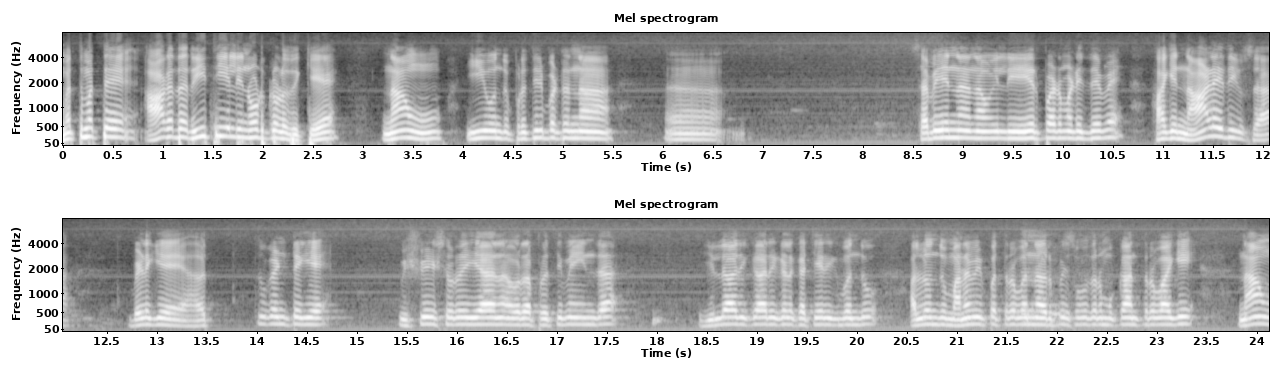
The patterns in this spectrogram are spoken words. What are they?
ಮತ್ತೆ ಮತ್ತೆ ಆಗದ ರೀತಿಯಲ್ಲಿ ನೋಡ್ಕೊಳ್ಳೋದಕ್ಕೆ ನಾವು ಈ ಒಂದು ಪ್ರತಿಭಟನಾ ಸಭೆಯನ್ನು ನಾವು ಇಲ್ಲಿ ಏರ್ಪಾಡು ಮಾಡಿದ್ದೇವೆ. ಹಾಗೆ ನಾಳೆ ದಿವಸ ಬೆಳಗ್ಗೆ ಹತ್ತು ಗಂಟೆಗೆ ವಿಶ್ವೇಶ್ವರಯ್ಯನವರ ಪ್ರತಿಮೆಯಿಂದ ಜಿಲ್ಲಾಧಿಕಾರಿಗಳ ಕಚೇರಿಗೆ ಬಂದು ಅಲ್ಲೊಂದು ಮನವಿ ಪತ್ರವನ್ನು ಅರ್ಪಿಸುವುದರ ಮುಖಾಂತರವಾಗಿ ನಾವು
